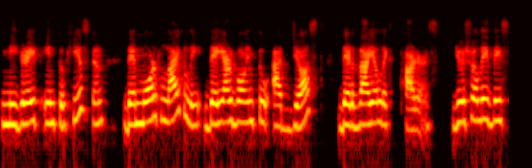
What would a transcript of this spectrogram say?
migrate into Houston, the more likely they are going to adjust their dialect patterns. Usually this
